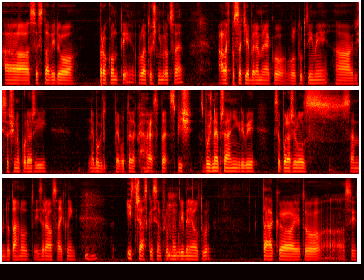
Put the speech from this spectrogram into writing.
a sestavy do pro konty v letošním roce, ale v podstatě je bereme jako Voltur týmy a když se všechno podaří, nebo, kdy, nebo to je takové spíš zbožné přání, kdyby se podařilo sem dotáhnout Israel Cycling, mm-hmm. i třeba s Chrisem Froomem, mm-hmm. kdyby nejel Tour, tak eh, je to asi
